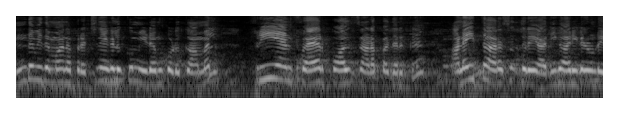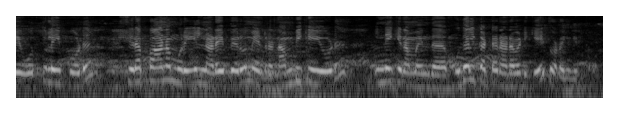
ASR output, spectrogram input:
எந்த விதமான பிரச்சனைகளுக்கும் இடம் கொடுக்காமல் ஃப்ரீ அண்ட் ஃபேர் பால்ஸ் நடப்பதற்கு அனைத்து அரசுத்துறை அதிகாரிகளுடைய ஒத்துழைப்போடு சிறப்பான முறையில் நடைபெறும் என்ற நம்பிக்கையோடு இன்னைக்கு நம்ம இந்த முதல் கட்ட நடவடிக்கையை தொடங்கியிருக்கோம்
